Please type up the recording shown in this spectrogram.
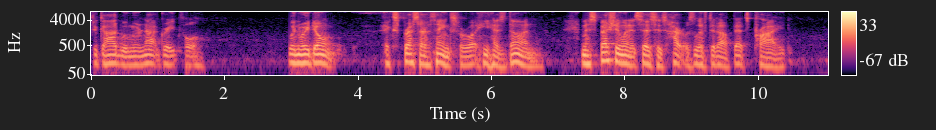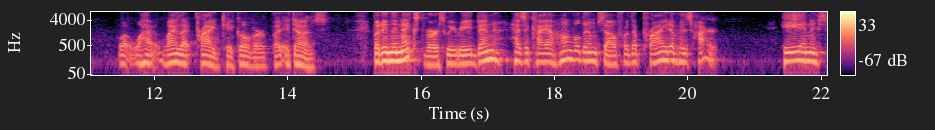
to God when we're not grateful, when we don't express our thanks for what he has done. And especially when it says his heart was lifted up, that's pride. Well, why, why let pride take over? But it does. But in the next verse, we read Then Hezekiah humbled himself for the pride of his heart he and, his,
